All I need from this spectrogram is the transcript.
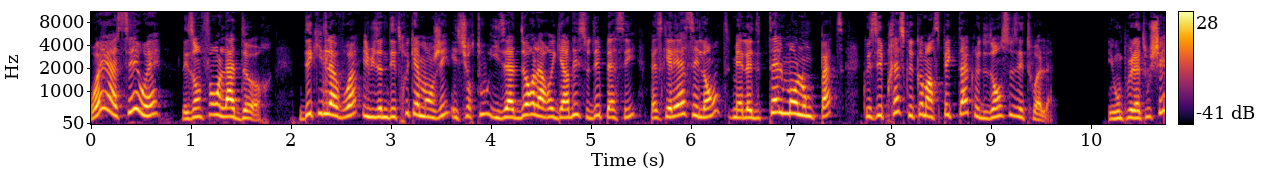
Ouais, assez, ouais. Les enfants l'adorent. Dès qu'ils la voient, ils lui donnent des trucs à manger et surtout, ils adorent la regarder se déplacer parce qu'elle est assez lente, mais elle a de tellement longues pattes que c'est presque comme un spectacle de danseuse étoile. Et on peut la toucher?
